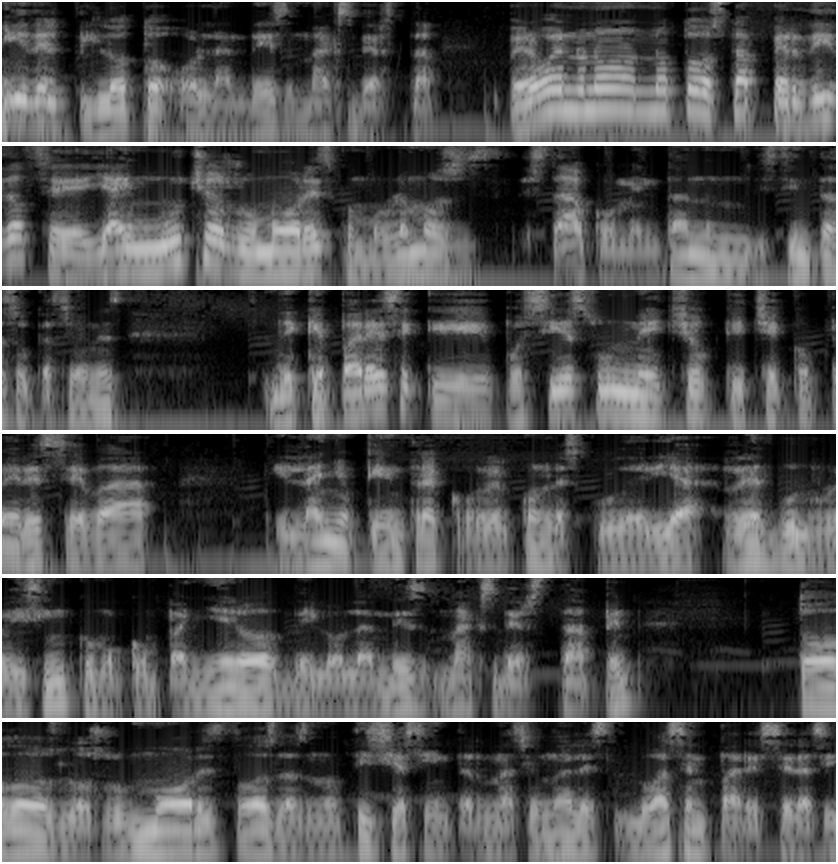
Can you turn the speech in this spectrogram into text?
y del piloto holandés Max Verstappen. Pero bueno, no, no todo está perdido, se, ya hay muchos rumores, como lo hemos estado comentando en distintas ocasiones, de que parece que pues sí es un hecho que Checo Pérez se va el año que entra a correr con la escudería Red Bull Racing como compañero del holandés Max Verstappen. Todos los rumores, todas las noticias internacionales lo hacen parecer así,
